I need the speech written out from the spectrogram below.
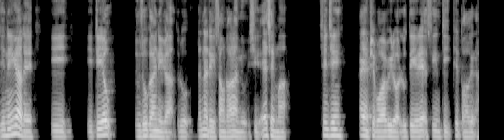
ရင်းနှင်းကလည်းဒီဒီတရုတ်လူစိုးကိုင်းတွေကသူတို့လက်နက်တွေစောင့်ထားတာမျိုးရှိတယ်အဲ့အချိန်မှာချင်းချင်းခိုင်ရန်ဖြစ်ပွားပြီးတော့လူတည်တဲ့အစီအတိဖြစ်သွားခဲ့တာ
